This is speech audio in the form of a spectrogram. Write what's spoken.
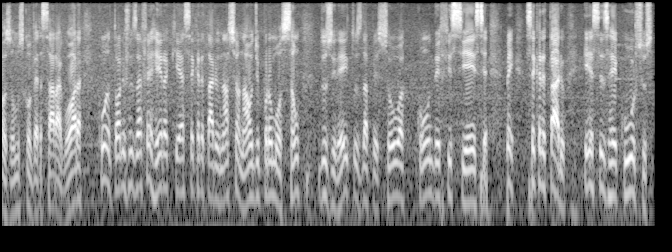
Nós vamos conversar agora com Antônio José Ferreira, que é secretário nacional de promoção dos direitos da pessoa com deficiência. Bem, secretário, esses recursos,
